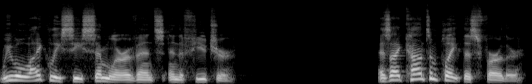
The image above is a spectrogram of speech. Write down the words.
We will likely see similar events in the future. As I contemplate this further,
